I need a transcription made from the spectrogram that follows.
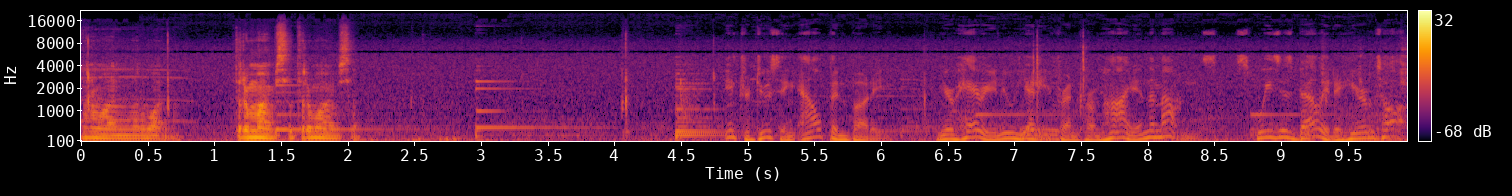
Нормально, нормально. Тримаємося, тримаємося. Introducing Alpin Buddy, Your hairy new Yeti friend from high in the mountains. Squeeze his belly to hear him talk.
